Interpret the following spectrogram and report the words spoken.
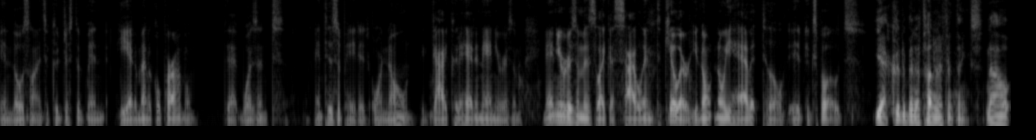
in those lines. It could just have been he had a medical problem that wasn't anticipated or known. The guy could have had an aneurysm. An aneurysm is like a silent killer. You don't know you have it till it explodes. Yeah, could have been a ton of different things. Now,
